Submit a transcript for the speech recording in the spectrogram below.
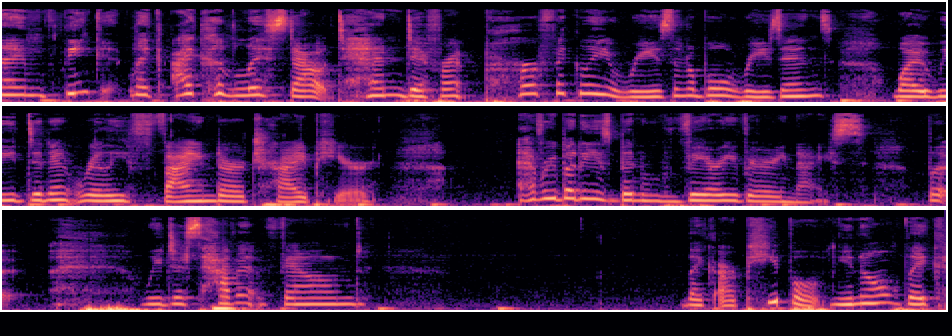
and i think like i could list out 10 different perfectly reasonable reasons why we didn't really find our tribe here everybody's been very very nice but we just haven't found like our people, you know? Like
